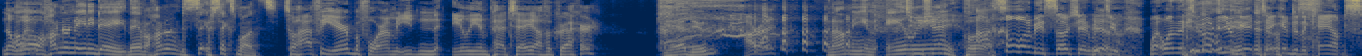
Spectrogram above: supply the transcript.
No, Oh, when, 180 day. They have 106 months. so half a year before I'm eating alien pate off a cracker. Yeah, dude. All right, and I'm eating alien Touche. I puss. don't want to be associated with Ew. you. When, when the two of you get taken to the camps,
